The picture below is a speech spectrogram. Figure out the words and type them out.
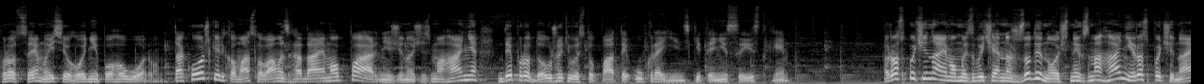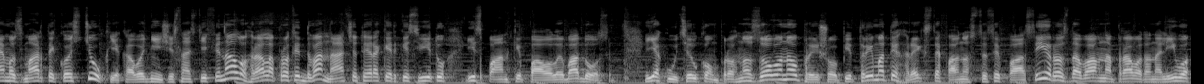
Про це ми сьогодні поговоримо. Також кількома словами згадаємо парні жіночі змагання, де продовжують виступати українські тенісистки. Розпочинаємо ми, звичайно ж, з одиночних змагань і розпочинаємо з Марти Костюк, яка в одній 16 фіналу грала проти 12-ї ракетки світу іспанки Паоли Бадоси, яку цілком прогнозовано прийшов підтримати грек Стефанос Цицифас і роздавав направо та наліво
